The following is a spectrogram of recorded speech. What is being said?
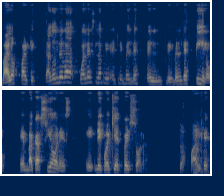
Va a los parques. ¿A dónde va? ¿Cuál es la, el, primer el primer destino en vacaciones de cualquier persona? Los parques.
